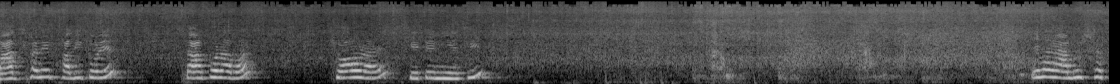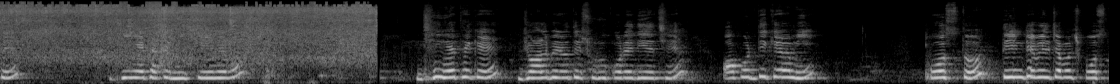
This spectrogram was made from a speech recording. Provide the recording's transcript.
মাঝখানে ফালি করে তারপর আবার চওড়ায় কেটে নিয়েছি। এবার আলুর সাথে ঝিঙেটাকে মিশিয়ে নেব। ঝিঙে থেকে জল বেরোতে শুরু করে দিয়েছে। অপরদিকে আমি পোস্ত, তিন টেবিল চামচ পোস্ত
